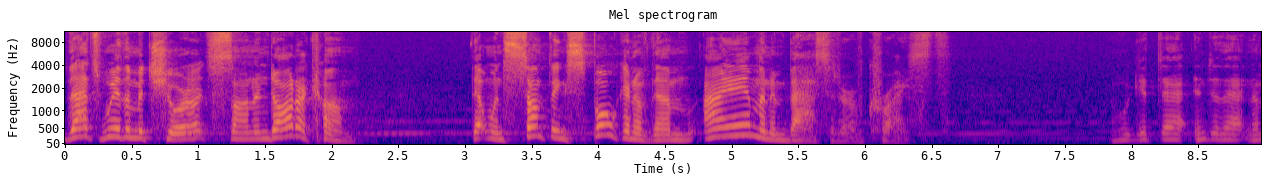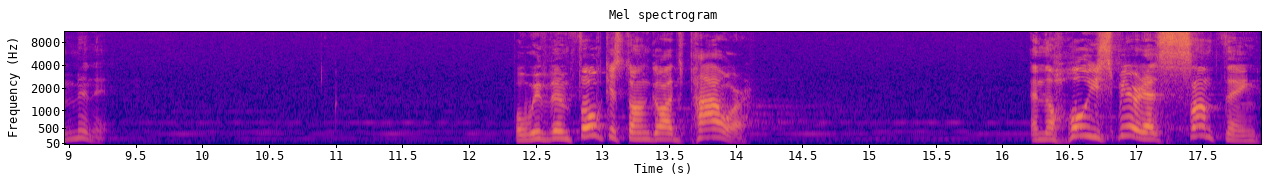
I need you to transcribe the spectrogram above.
That's where the mature son and daughter come. That when something's spoken of them, I am an ambassador of Christ. And we'll get that, into that in a minute. But we've been focused on God's power. And the Holy Spirit has something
